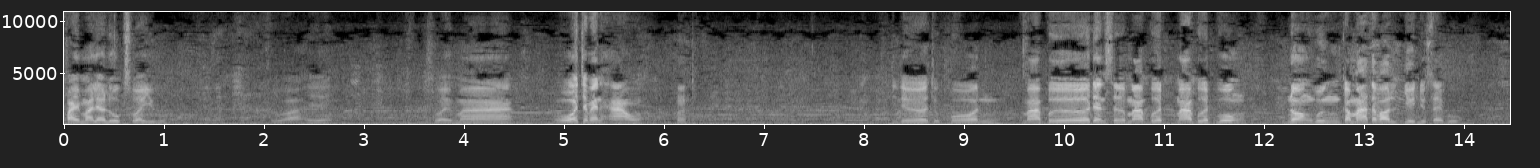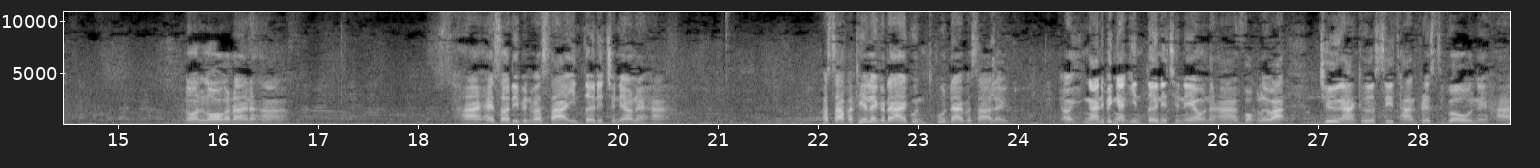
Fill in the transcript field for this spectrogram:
ไฟมาแล้วลูกสวยอยู่ สวย สวยมาก โอ้จะเป็นหาวติดเด้อทุกคนมาเบิร์ดแดนเซอร์มาเบิร์ดมาเบิร์ดวง น้องบึงกับมาแต่ว่ายืนอยู่ใส่บุนอนรอกันได้นะฮะทายให้สวัสดีเป็นภาษาอินเตอร์เนชั่นแนลหน่อยฮะภาษาประเทศอะไรก็ได้คุณพูดได้ภาษาอะไรเอางานนี้เป็นงานอินเตอร์เนชั่นแนลนะฮะ บอกเลยว่า ชื่องานคือสีทานเฟสติวัลนะฮะ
